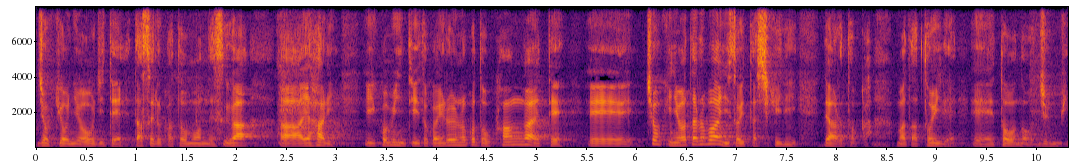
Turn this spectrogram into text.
状況に応じて出せるかと思うんですがやはりコミュニティとかいろいろなことを考えて、え長期にわたる場合にそういった仕切りであるとかまたトイレ、え等の準備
